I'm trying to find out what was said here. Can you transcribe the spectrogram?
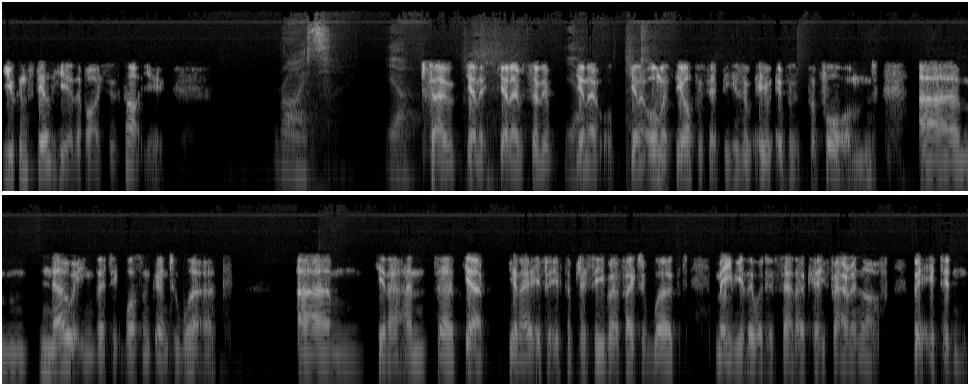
you can still hear the voices, can't you? Right. Yeah. So you know, you know, sort of, yeah. you know, you know, almost the opposite because it, it was performed um, knowing that it wasn't going to work. Um, you know, and uh, yeah, you know, if, if the placebo effect had worked, maybe they would have said, okay, fair enough. But it didn't.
